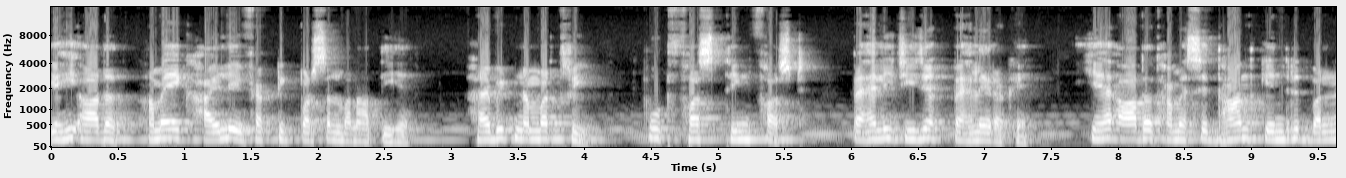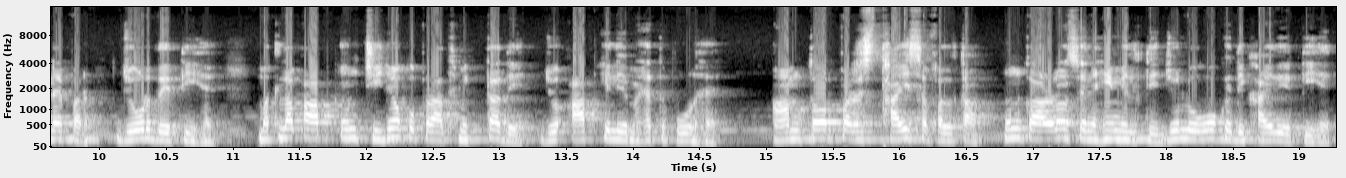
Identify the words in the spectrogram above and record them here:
यही आदत हमें एक हाईली इफ़ेक्टिव पर्सन बनाती है। Habit number three put first thing first पहली चीज़ें पहले रखें। यह आदत हमें सिद्धांत केंद्रित बनने पर ज़ोर देती है। मतलब आप उन चीज़ों को प्राथमिकता दें जो आपके लिए महत्वपूर्ण है। आमतौर पर स्थायी सफलता उन कारणों से नहीं मिलती जो लोगों को दिखाई देती है,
